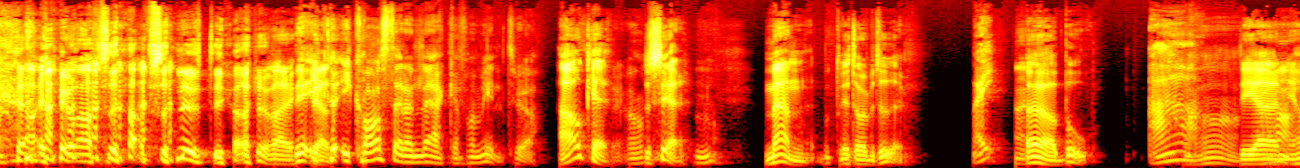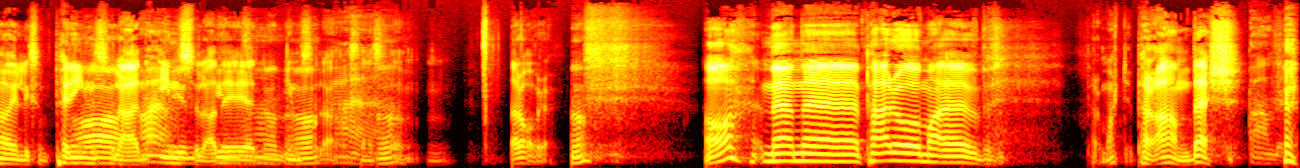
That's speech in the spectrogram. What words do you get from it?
ja, jo, absolut, absolut, det gör det Det, verkligen. i, I Karlstad är det en läkarfamilj tror jag. Ja, Okej, du ser. Mm. Men, vet du vad det betyder? Nej. Öbo. Ah. Ah. Det är, Ah. Ni har ju liksom peninsula, Ah, ah, insula, det är insula, insula. Ah, så, mm, där har vi det. Ja. Ja, men eh, Per och... Ma- eh, Per och Martin? Per och Anders. Anders.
